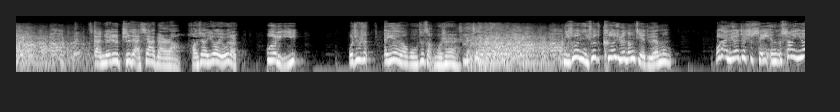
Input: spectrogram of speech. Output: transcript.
感觉这个指甲下边啊，好像要有点剥离。我就是，哎呀，老公，这怎么回事？你说，你说科学能解决吗？我感觉这是谁上医院，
